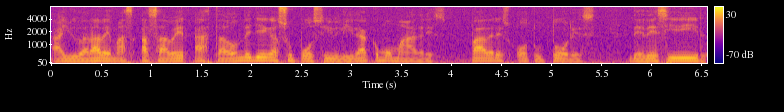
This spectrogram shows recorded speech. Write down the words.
Ayudará además a saber hasta dónde llega su posibilidad como madres, padres o tutores de decidir,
